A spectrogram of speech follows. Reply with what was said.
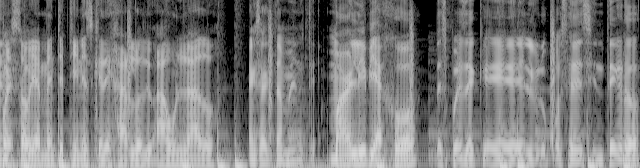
pues obviamente tienes que dejarlo de- a un lado. Exactamente. Marley viajó después de que el grupo se desintegró,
